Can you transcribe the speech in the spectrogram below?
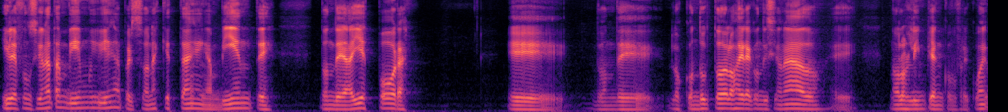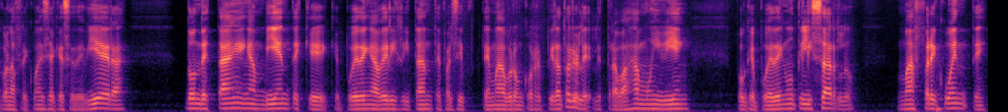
Y le funciona también muy bien a personas que están en ambientes donde hay esporas, donde los conductos de los aire acondicionados eh, no los limpian con, con la frecuencia que se debiera, donde están en ambientes que, pueden haber irritantes para el sistema broncorrespiratorio, les, trabaja muy bien porque pueden utilizarlo más frecuente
